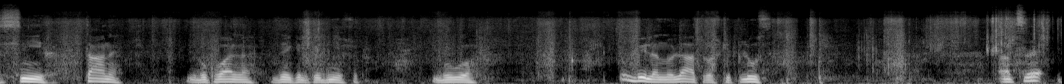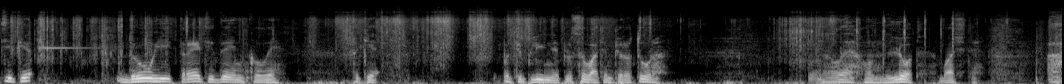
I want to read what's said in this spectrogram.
сніг тане. Буквально декілька днів, щоб було ну, біля нуля, трошки плюс. А це тільки другий, третій день, коли таке потепління, плюсова температура. Але он льот, бачите. А,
